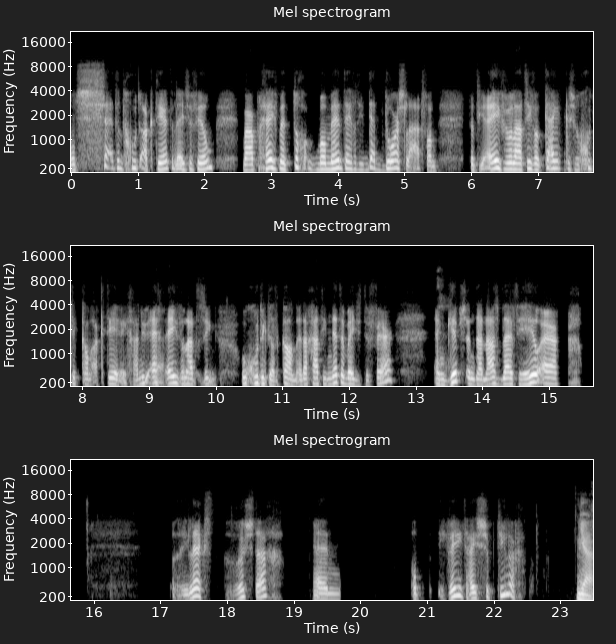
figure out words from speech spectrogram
ontzettend goed acteert in deze film. Maar op een gegeven moment toch een moment heeft dat hij net doorslaat. Van, dat hij even wil laten zien van kijk eens hoe goed ik kan acteren. Ik ga nu echt Ja. even laten zien hoe goed ik dat kan. En dan gaat hij net een beetje te ver. En Gibson daarnaast blijft heel erg relaxed, rustig. Ja. En op, ik weet niet, hij is subtieler. Ja,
